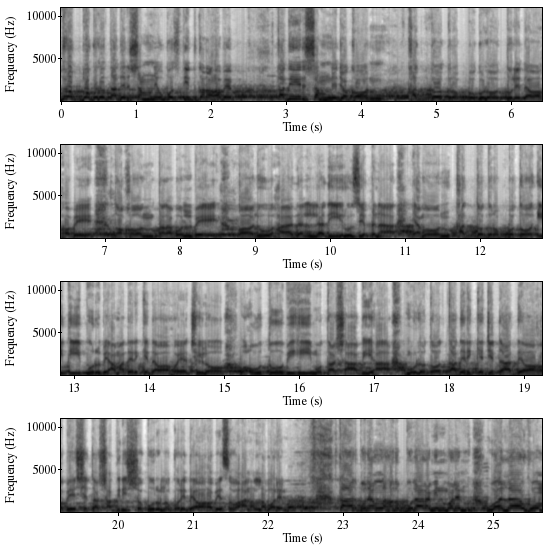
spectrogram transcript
দ্রব্যগুলো তাদের সামনে উপস্থিত করা হবে, তাদের সামনে যখন খাদ্য দ্রব্যগুলো তুলে দেওয়া হবে, তখন তারা বলবে, কলু হাদাল্লাদি রুজিকনা এমন খাদ্যদ্রব্য তো ইতিপূর্বে আমাদেরকে দেওয়া হয়েছিল। মূলত তাদেরকে যেটা দেওয়া হবে সেটা সাদৃশ্য সাদৃশ্যপূর্ণ করে দেওয়া হবে সোহান আল্লাহ বলেন। তারপরে আল্লাহ রাব্বুল আলামিন বলেন, ওয়ালাহুম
